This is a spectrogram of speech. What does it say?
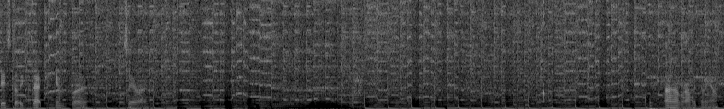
Sys.exec info zero. Uh, where are we going?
